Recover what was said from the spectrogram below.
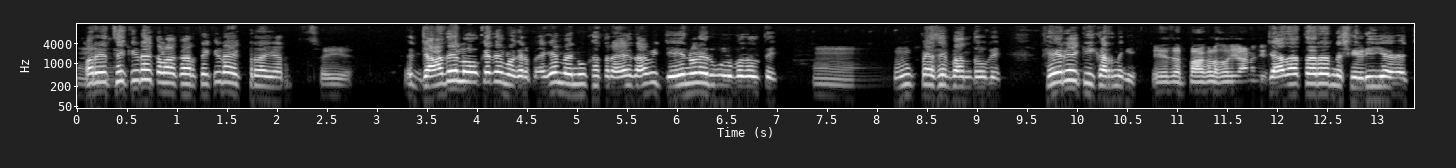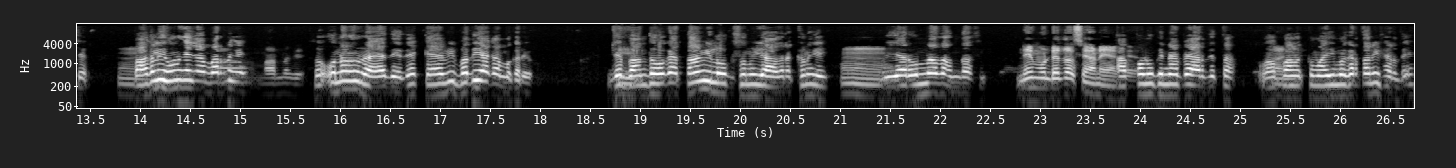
ਪਰ ਇੱਥੇ ਕਿਹੜਾ ਕਲਾਕਾਰ ਤੇ ਕਿਹੜਾ ਐਕਟਰ ਆ ਯਾਰ? ਸਹੀ ਹੈ ਜਿਆਦੇ ਲੋਕ ਇਹਦੇ ਮਗਰ ਪੈ ਗਏ ਮੈਨੂੰ ਖਤਰਾ ਇਹਦਾ ਵੀ ਜੇ ਇਹਨਾਂ ਨੇ ਰੂਲ ਬਦਲਤੇ ਹੂੰ। ਹੂੰ ਪੈਸੇ ਬੰਦ ਹੋ ਗਏ ਫੇਰ ਇਹ ਕੀ ਕਰਨਗੇ? ਇਹ ਤਾਂ ਪਾਗਲ ਹੋ ਜਾਣਗੇ। ਜ਼ਿਆਦਾਤਰ ਨਸ਼ੇੜੀ ਆ ਵਿੱਚ ਪਾਗਲ ਹੀ ਹੋਣਗੇ ਜਾਂ ਮਰਨਗੇ? ਮਰਨਗੇ। ਤਾਂ ਉਹਨਾਂ ਨੂੰ ਰਾਏ ਦੇ ਦੇ ਕਹਿ ਵੀ ਵਧੀਆ ਕੰਮ ਕਰਿਓ। ਜੇ। ਬੰਦ ਹੋ ਗਿਆ ਤਾਂ ਵੀ ਲੋਕ ਤੁਹਾਨੂੰ ਯਾਦ ਰੱਖਣਗੇ। ਹੂੰ। ਵੀ ਯਾਰ ਉਹਨਾਂ ਦਾ ਹੁੰਦਾ ਸੀ। ਨਹੀਂ ਮੁੰਡੇ ਤਾਂ ਸਿਆਣੇ ਆ। ਆਪਾਂ ਨੂੰ ਕਿੰਨਾ ਪਿਆਰ ਦਿੱਤਾ। ਉਹ ਆਪਾਂ। ਕਮਾਈ ਮਗਰ ਤਾਂ ਨਹੀਂ ਫਿਰਦੇ।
